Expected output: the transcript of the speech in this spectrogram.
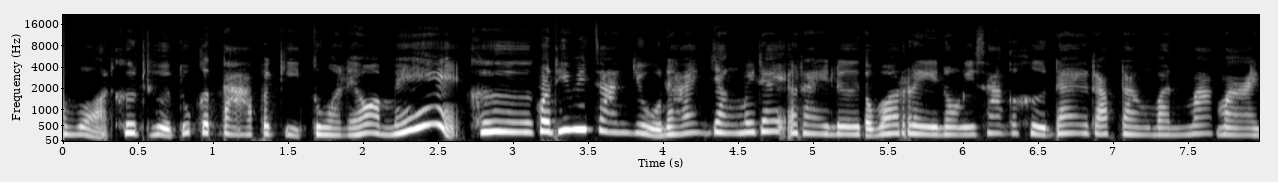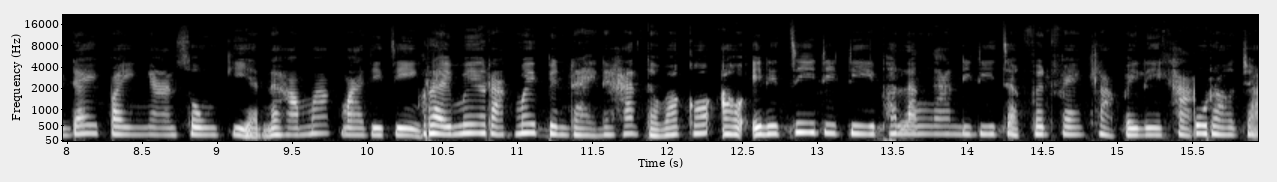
Award คือถือตุ๊กตาไปกี่ตัวแล้วอะแม่ คือคนที่วิจารณ์อยู่นะคะยังไม่ได้อะไรเลย แต่ว่าเรนองลิซ่าก็คือได้รับรางวัลมากมายได้ไปงานทรงเกียรตินะคะ มากมายจริงๆ ใครไม่รักไม่เป็นไรนะคะ แต่ว่าก็เอา energy ดีๆ พลังงานดีๆ จากแฟนๆคลับไปเลยค่ะพวกเราจะ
